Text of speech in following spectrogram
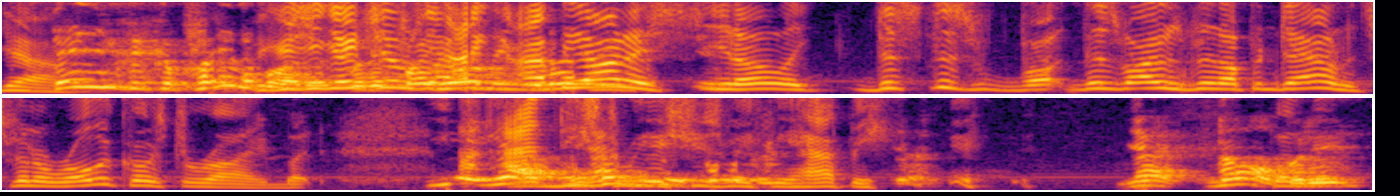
yeah. then you can complain about Because you it. get But if to, I know I, that I'll be honest, you know, like this, this, this volume's been up and down. It's been a roller coaster ride, but Yeah, yeah, uh, these three issues make me happy. Yeah, no, But but it,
